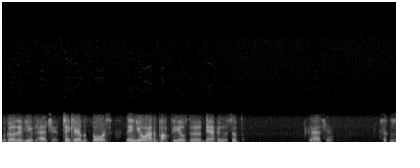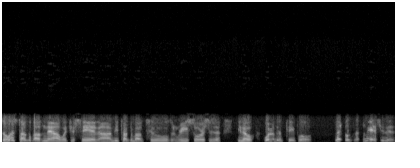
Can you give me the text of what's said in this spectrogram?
because if you gotcha. take care of the source, then you don't have to pop pills to dampen the symptom. Gotcha. So, so let's talk about now what you're saying. Uh, you talked about tools and resources, and you know, what are the people? Let, let me ask you this:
